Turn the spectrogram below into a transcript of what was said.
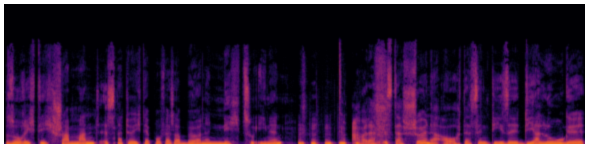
so richtig charmant ist natürlich der Professor Börne nicht zu Ihnen. Aber das ist das Schöne auch. Das sind diese Dialoge,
